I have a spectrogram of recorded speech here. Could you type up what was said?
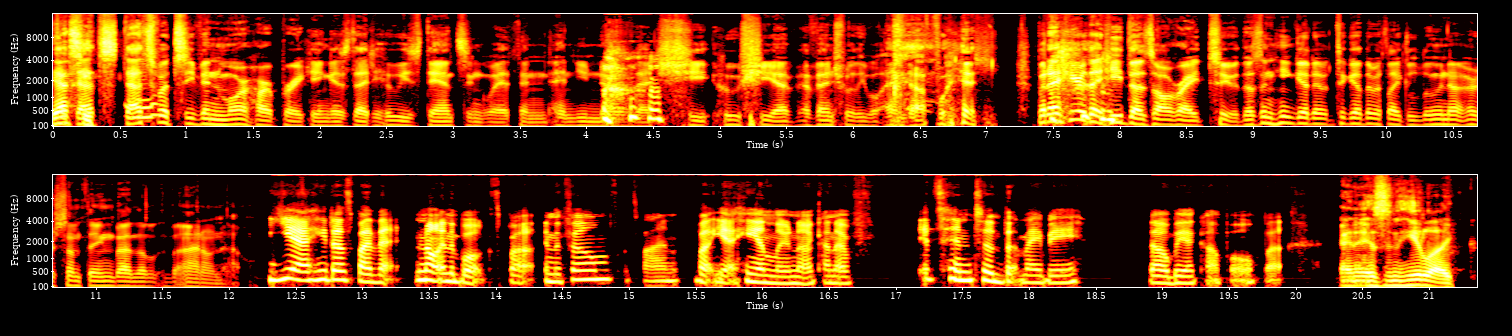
Yes, he- that's that's what's even more heartbreaking is that who he's dancing with, and and you know that she who she eventually will end up with. But I hear that he does all right too. Doesn't he get it together with like Luna or something? By the I don't know. Yeah, he does by the not in the books, but in the films, it's fine. But yeah, he and Luna kind of. It's hinted that maybe they'll be a couple, but and isn't he like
